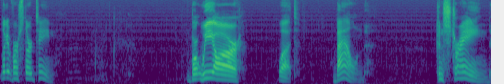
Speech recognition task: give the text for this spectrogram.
Look at verse 13. But we are what? Bound, constrained,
